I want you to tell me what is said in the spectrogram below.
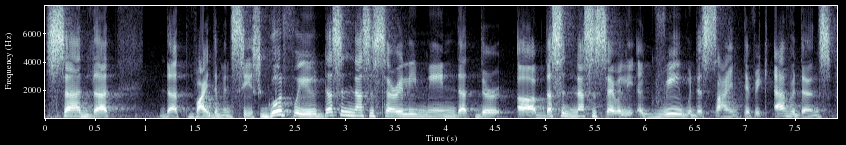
said that that vitamin C is good for you doesn't necessarily mean that there uh, doesn't necessarily agree with the scientific evidence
